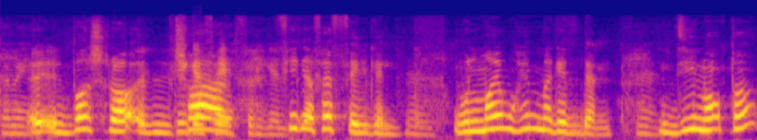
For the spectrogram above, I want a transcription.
تمام. البشرة الشعر جفاف في الجلد. في جفاف في الجلد. والمية مهمة جدا. دي نقطة.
